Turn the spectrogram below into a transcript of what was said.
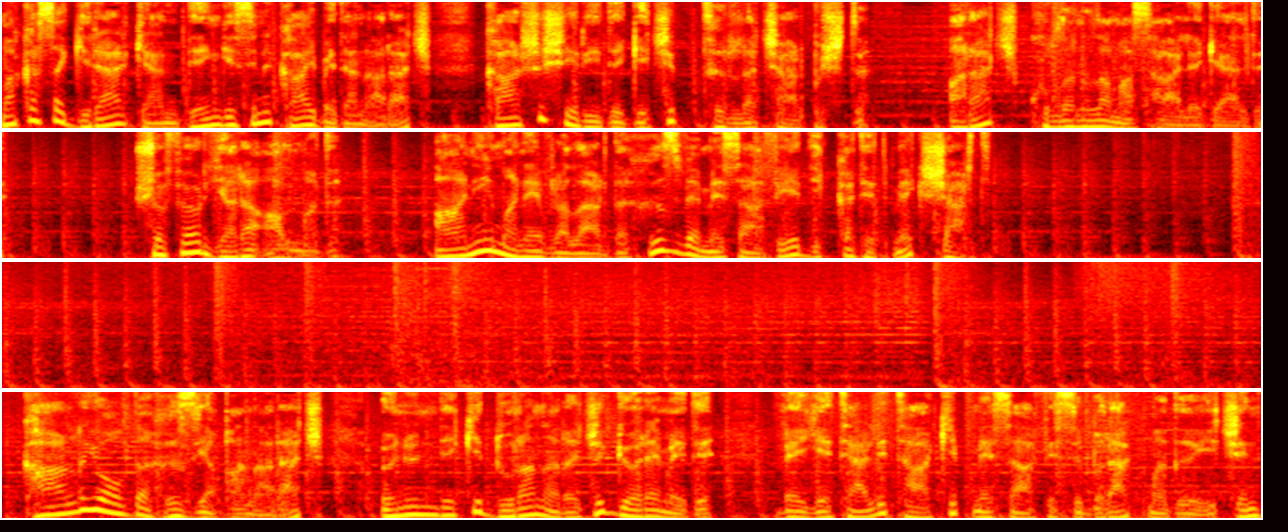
Makasa girerken dengesini kaybeden araç karşı şeride geçip tırla çarpıştı. Araç kullanılamaz hale geldi. Şoför yara almadı. Ani manevralarda hız ve mesafeye dikkat etmek şart. Karlı yolda hız yapan araç önündeki duran aracı göremedi ve yeterli takip mesafesi bırakmadığı için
